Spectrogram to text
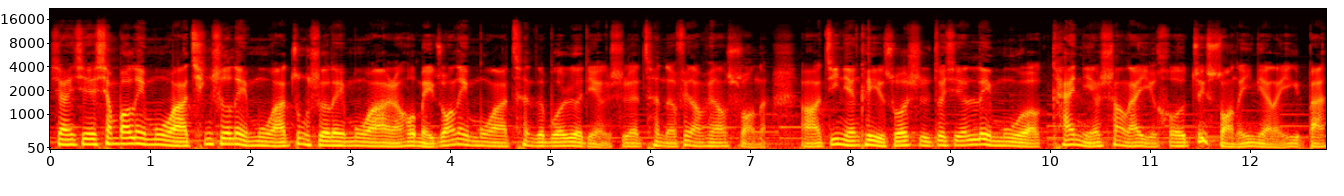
像一些箱包类目啊、轻奢类目啊、重奢类目啊，然后美妆类目啊，蹭这波热点是蹭的非常非常爽的啊。今年可以说是这些类目开年上来以后最爽的一年了，一般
